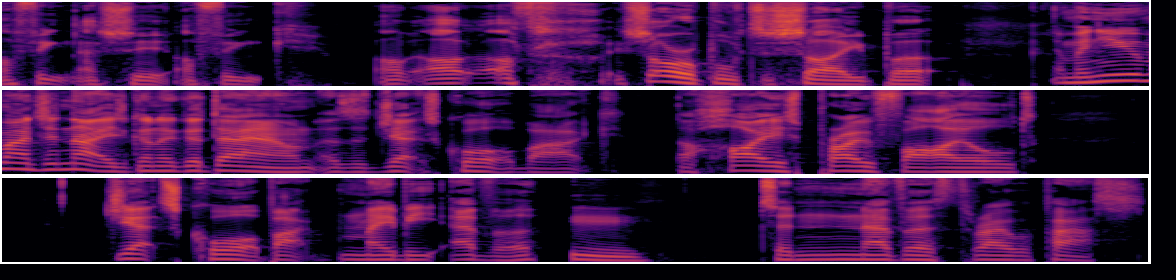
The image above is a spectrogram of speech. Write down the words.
I think that's it. I think. I, I, I, it's horrible to say, but I mean, you imagine that he's going to go down as a Jets quarterback. the highest profiled Jets quarterback maybe ever Mm. to never throw a pass.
